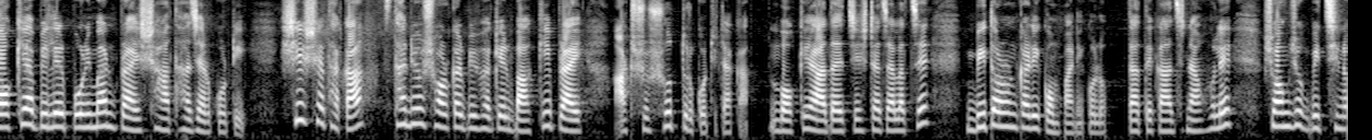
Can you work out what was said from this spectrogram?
বকেয়া বিলের পরিমাণ প্রায় সাত হাজার কোটি। শীর্ষে থাকা স্থানীয় সরকার বিভাগের বাকি প্রায় আটশো সত্তর কোটি টাকা। বকেয়া আদায়ের চেষ্টা চালাচ্ছে বিতরণকারী কোম্পানিগুলো। তাতে কাজ না হলে সংযোগ বিচ্ছিন্ন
